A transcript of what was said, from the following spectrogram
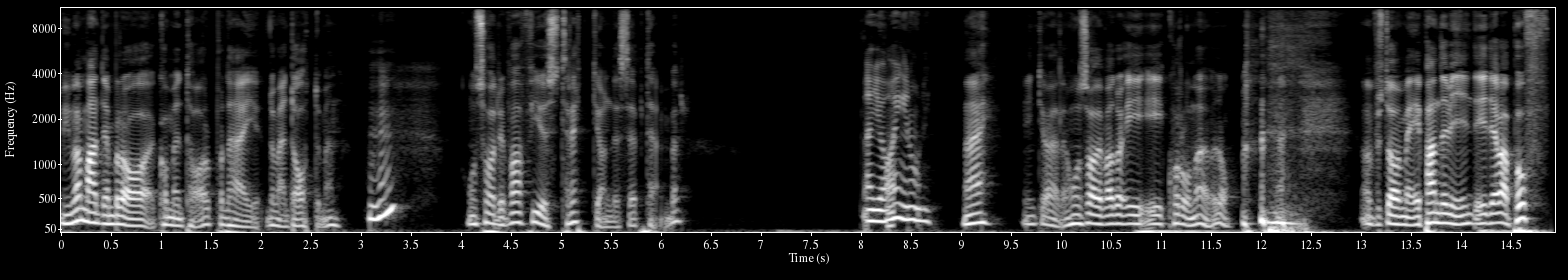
Min mamma hade en bra kommentar på det här, de här datumen. Mhm. Hon sa det, varför just 30 september? Ja, jag har ingen aning. Nej, inte jag heller. Hon sa det, vadå, är, är corona över då? Jag förstår mig, är pandemin, det, det var puff,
